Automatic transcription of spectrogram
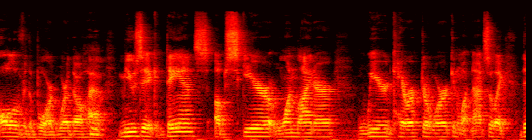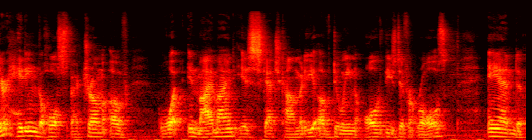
all over the board where they'll have hmm. music, dance, obscure one liner, weird character work, and whatnot. So, like, they're hitting the whole spectrum of what, in my mind, is sketch comedy of doing all of these different roles. And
